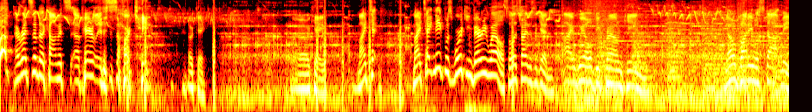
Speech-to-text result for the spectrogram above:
Ah! I read some of the comments. Apparently, this is a hard game. okay. Okay. My te my technique was working very well, so let's try this again. I will be crowned king. Nobody will stop me.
